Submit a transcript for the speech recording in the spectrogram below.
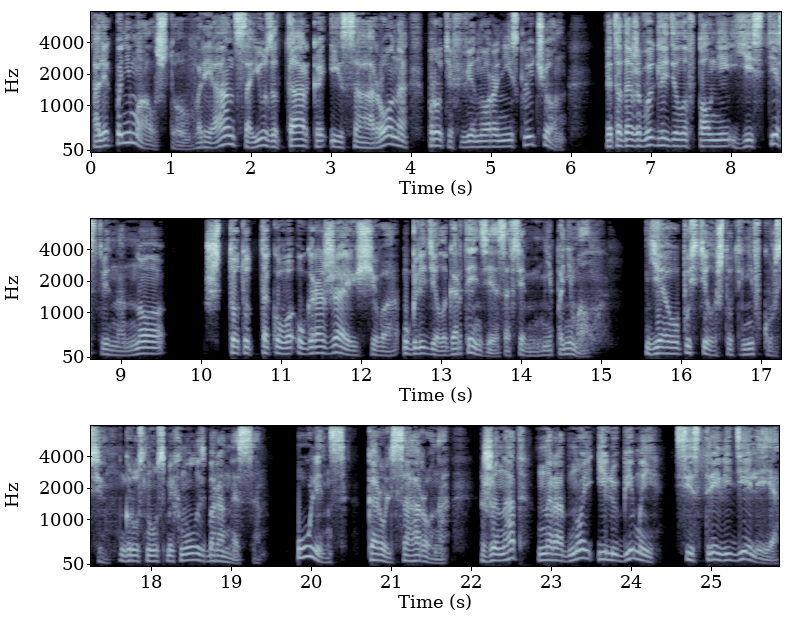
Олег понимал, что вариант союза Тарка и Саарона против Венора не исключен. Это даже выглядело вполне естественно, но что тут такого угрожающего углядела Гортензия, совсем не понимал. «Я упустила что-то не в курсе», — грустно усмехнулась баронесса. «Улинс, король Саарона, женат на родной и любимой сестре Виделия,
